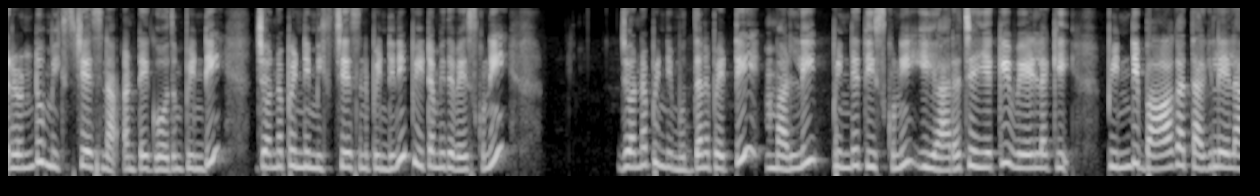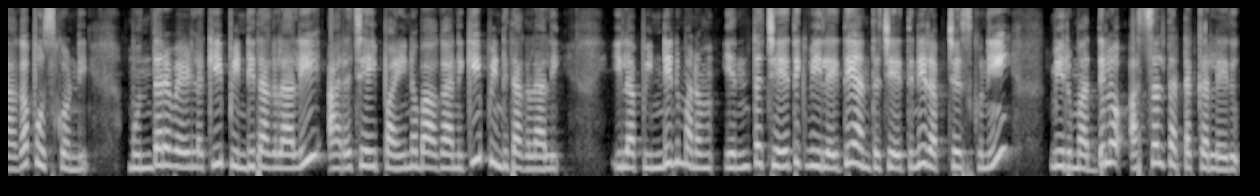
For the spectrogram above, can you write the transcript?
రెండు మిక్స్ చేసిన అంటే గోధుమ పిండి జొన్న పిండి మిక్స్ చేసిన పిండిని పీట మీద వేసుకుని జొన్న పిండి ముద్దన పెట్టి మళ్ళీ పిండి తీసుకుని ఈ అరచెయ్యకి వేళ్ళకి పిండి బాగా తగిలేలాగా పూసుకోండి. ముందర వేళ్ళకి పిండి తగలాలి అరచేయి పైన భాగానికి పిండి తగలాలి. ఇలా పిండిని మనం ఎంత చేతికి వీలైతే అంత చేతిని రబ్ చేసుకుని మీరు మధ్యలో అస్సలు తట్టక్కర్లేదు.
